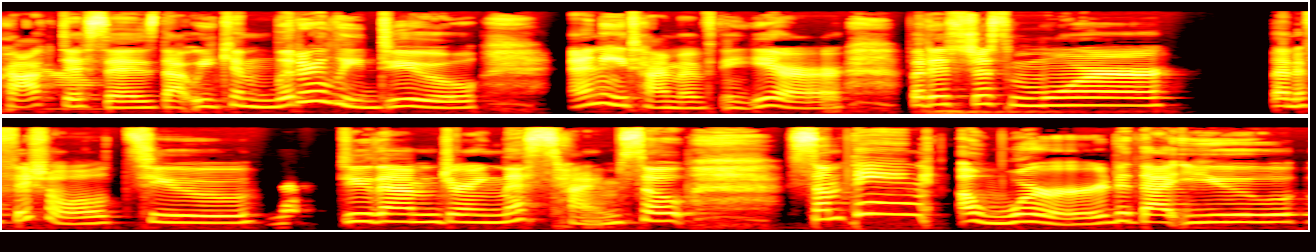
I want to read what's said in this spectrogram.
practices that we can literally do any time of the year, but it's just more beneficial to do them during this time. So, something, a word that you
